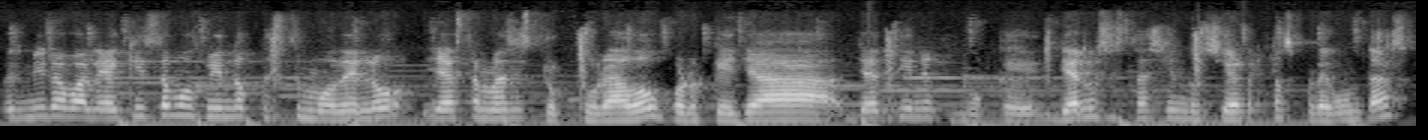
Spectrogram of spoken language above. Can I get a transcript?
Pues mira, vale, aquí estamos viendo que este modelo ya está más estructurado porque ya, ya tiene como que, ya nos está haciendo ciertas preguntas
